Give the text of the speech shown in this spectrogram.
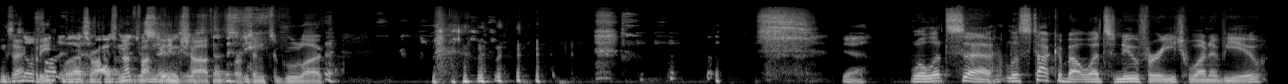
There's no exactly. fun in Well, that's that. where I was not fun getting shot that's- or sent to gulag. Yeah. Well, let's uh let's talk about what's new for each one of you.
